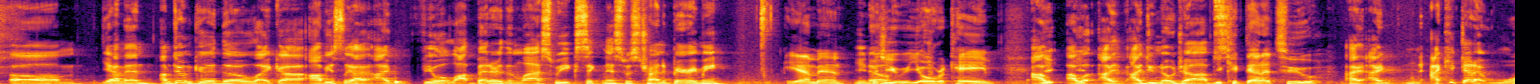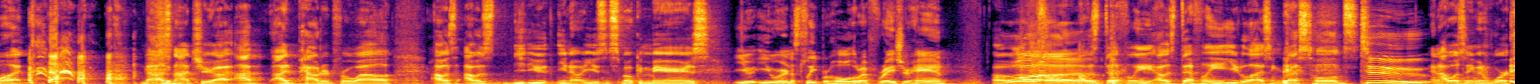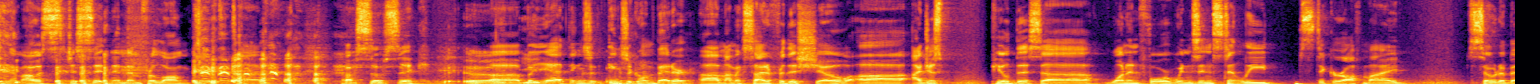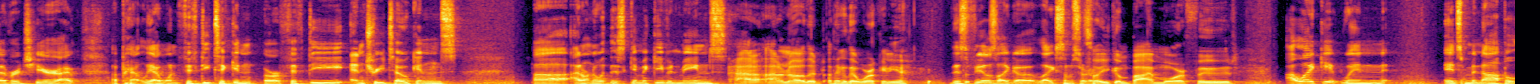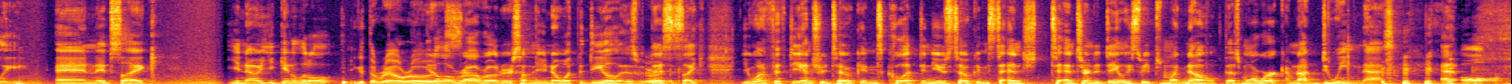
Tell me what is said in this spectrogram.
go!" um, yeah, man, I'm doing good though. Like, uh, obviously, I, I feel a lot better than last week. Sickness was trying to bury me. Yeah, man. You know, but you you overcame. I, you, I, I, I do no jobs. you kicked out at two. I, I, I kicked out at one. no, that's not true. I, I, I powdered for a while. I was I was you you know using smoke and mirrors. You you were in a sleeper hold. The ref raised your hand. Oh? I was, I was definitely I was definitely utilizing rest holds. two. and I wasn't even working them. I was just sitting in them for long periods of time. I was so sick. Uh, but yeah, things things are going better. Um, I'm excited for this show. Uh, I just peeled this uh, one and four wins instantly sticker off my soda beverage here. I apparently I won 50 ticket or 50 entry tokens. Uh, I don't know what this gimmick even means. I, I don't know. They're, I think they're working you This feels like a like some sort so of. So you can buy more food. I like it when it's Monopoly and it's like, you know, you get a little You get the railroad. get a little railroad or something. You know what the deal is with this. It's like you won 50 entry tokens, collect and use tokens to ent- to enter into daily sweeps. I'm like, no, that's more work. I'm not doing that at all.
